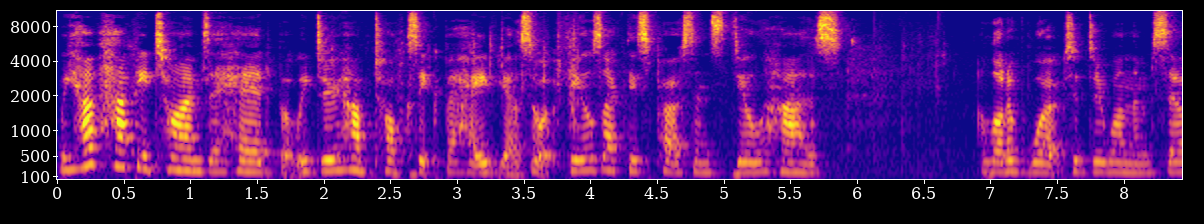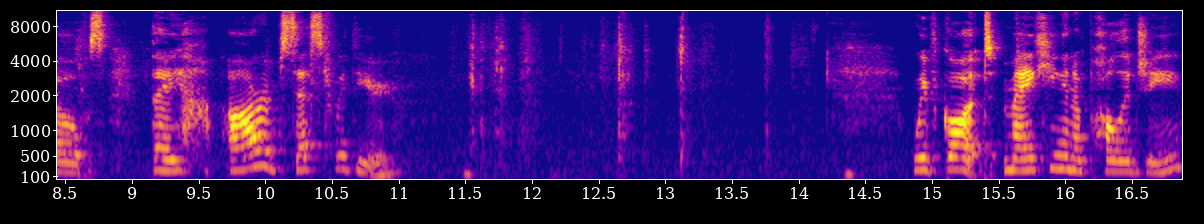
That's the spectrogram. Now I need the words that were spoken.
We have happy times ahead, but we do have toxic behavior. So it feels like this person still has a lot of work to do on themselves. They are obsessed with you. We've got making an apology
